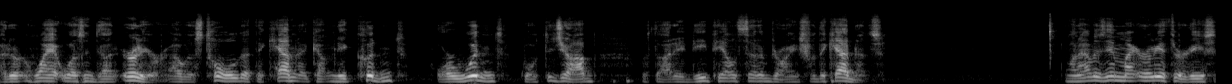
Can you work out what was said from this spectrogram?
I don't know why it wasn't done earlier. I was told that the cabinet company couldn't or wouldn't quote the job without a detailed set of drawings for the cabinets. When I was in my early 30s,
